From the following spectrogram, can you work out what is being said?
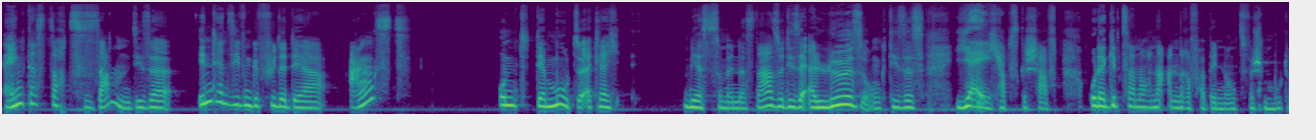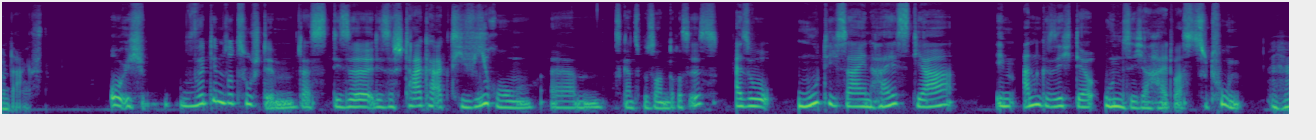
hängt das doch zusammen, diese intensiven Gefühle der Angst und der Mut, so erkläre ich mir es zumindest, ne? so diese Erlösung, dieses Yay, ich hab's geschafft. Oder gibt's da noch eine andere Verbindung zwischen Mut und Angst? Oh, ich würde dem so zustimmen, dass diese, diese starke Aktivierung ähm, was ganz Besonderes ist. Also mutig sein heißt ja, im Angesicht der Unsicherheit was zu tun. Mhm.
